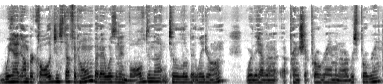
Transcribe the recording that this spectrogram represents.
we had Humber College and stuff at home, but I wasn't involved in that until a little bit later on, where they have an apprenticeship program and an arborist program.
